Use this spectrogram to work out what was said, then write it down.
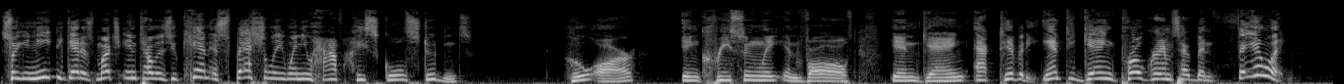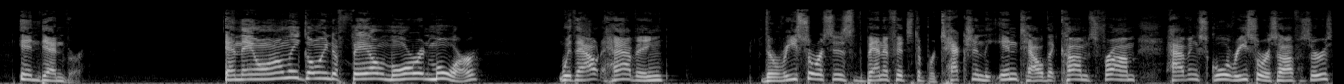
So you need to get as much intel as you can, especially when you have high school students who are increasingly involved in gang activity. Anti gang programs have been failing in Denver. And they are only going to fail more and more without having the resources, the benefits, the protection, the intel that comes from having school resource officers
